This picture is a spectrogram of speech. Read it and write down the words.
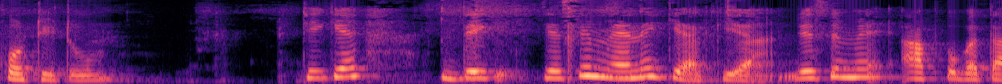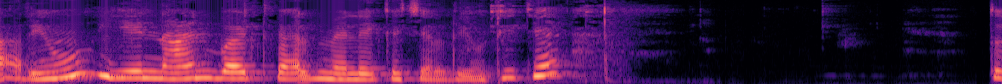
फोर्टी टू ठीक है? देख, जैसे मैंने क्या किया, जैसे मैं आपको बता रही हूँ, ये नाइन बाई ट्वेल्व मैं लेके चल रही हूँ, ठीक है? तो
